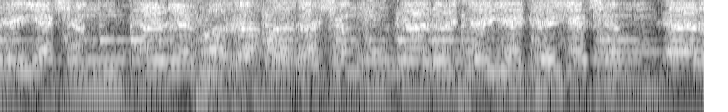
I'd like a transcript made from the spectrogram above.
ஜய சங்கர ஹர ஹர சங்கர ஜய ஜய சங்கர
